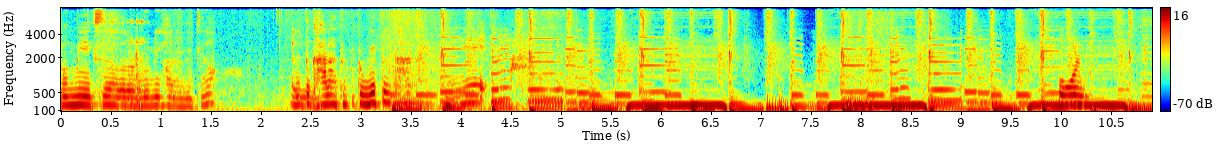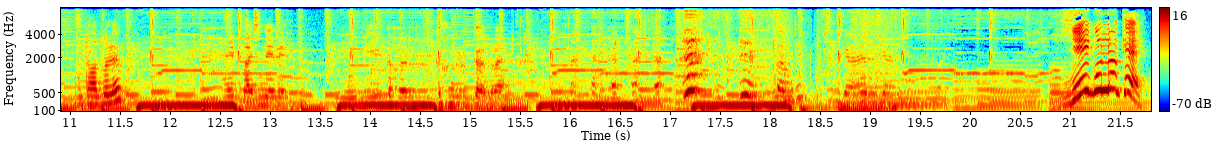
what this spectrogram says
मम्मी एक से ज़्यादा लड्डू नहीं खाने देती ना। अरे तो खाना तो तू भी तो खा। उठा बोले। बजने दे ये भी घर घर कर रहा है। घर घर। ये गुल्लक है।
